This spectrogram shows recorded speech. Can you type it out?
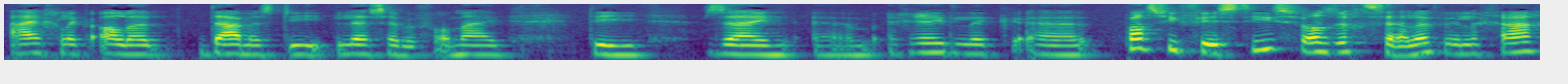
eigenlijk alle dames die les hebben van mij, die zijn um, redelijk uh, pacifistisch van zichzelf, willen graag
